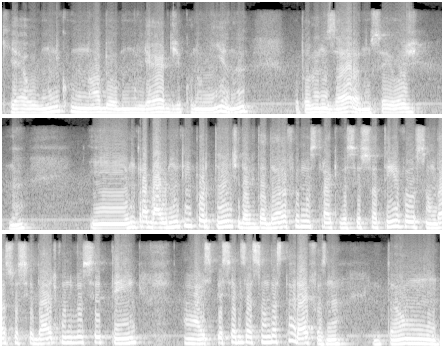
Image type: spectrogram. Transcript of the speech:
que é o único Nobel mulher de economia, né? Ou pelo menos era, não sei hoje, né? E um trabalho muito importante da vida dela foi mostrar que você só tem evolução da sociedade quando você tem a especialização das tarefas, né? Então,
